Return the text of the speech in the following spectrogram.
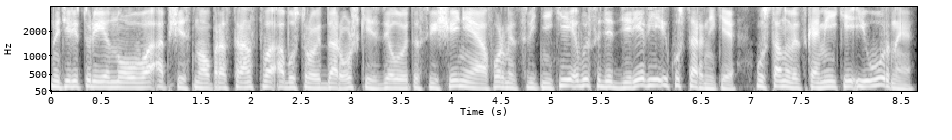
На территории нового общественного пространства обустроят дорожки, сделают освещение, оформят цветники, высадят деревья и кустарники, установят скамейки и урны.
